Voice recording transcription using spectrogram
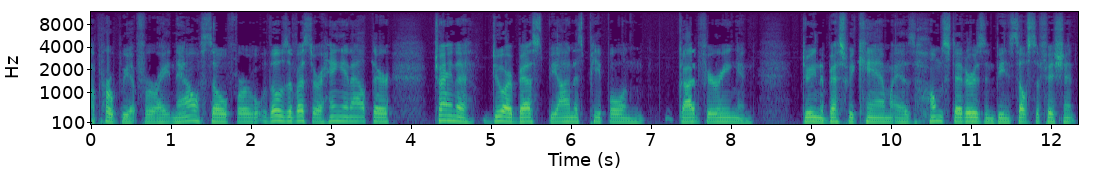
appropriate for right now. So for those of us that are hanging out there, trying to do our best, be honest people and God fearing and doing the best we can as homesteaders and being self sufficient.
